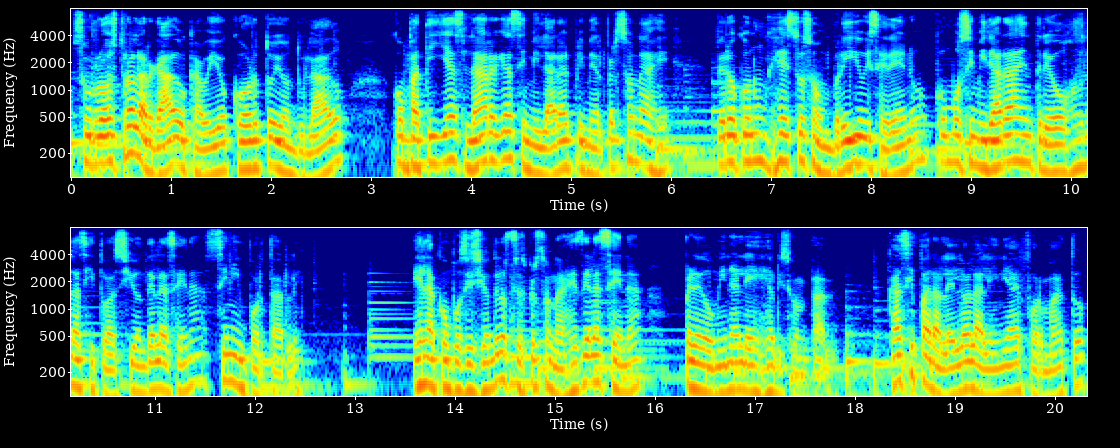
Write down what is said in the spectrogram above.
Su rostro alargado, cabello corto y ondulado, con patillas largas similar al primer personaje, pero con un gesto sombrío y sereno, como si mirara entre ojos la situación de la escena sin importarle. En la composición de los tres personajes de la escena predomina el eje horizontal, casi paralelo a la línea de formato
